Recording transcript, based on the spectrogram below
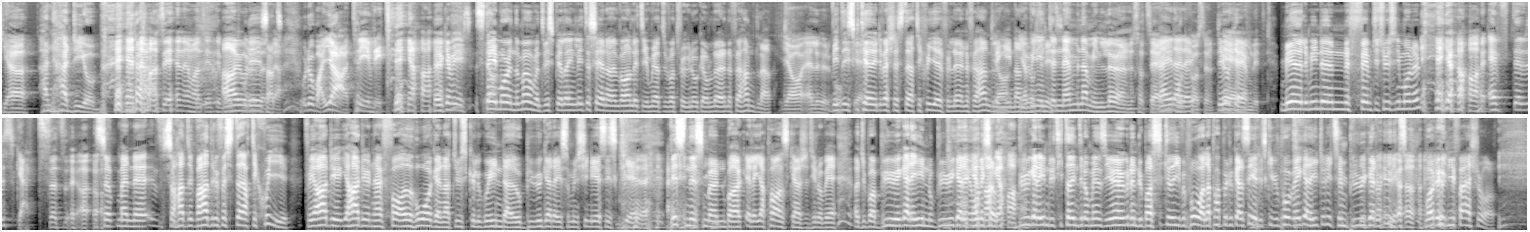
Ja, han hade jobb. när, man ser, när man ser tillbaka Ja, jo, det är sant. Och då bara, ja, trevligt. ja. Nu kan vi stay Ja. more in the moment. Vi spelar in lite senare än vanligt i och med att du var tvungen att åka och löneförhandla. ja, eller hur? Vi Och, eh, diskuterar ju diverse strategier för löneförhandling ja, innan Jag du vill åkte inte dit. nämna min lön så att säga Nej, i nej, nej. podcasten. Det är okej. hemligt. Mer eller mindre än 50 000 i månaden. ja, efter skatt så att säga. Så, men, eh, så hade, vad hade du för strategi? För jag hade, jag hade ju den här farhågan att du skulle gå in där och buga dig som en kinesisk eh, businessman, bara, eller japansk kanske till och med. Att du bara bugar dig in och bugar dig och liksom Ja, ja. bugar dig in, du tittar inte dem ens i ögonen, du bara skriver på alla papper du kan se, du skriver på väggar hit och dit, sen bugar du ut. Ja. Var det ungefär så?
